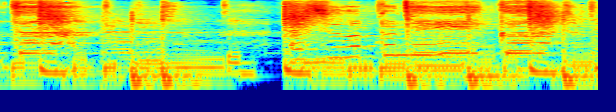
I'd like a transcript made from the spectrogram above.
없다. 알수 없던 이것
